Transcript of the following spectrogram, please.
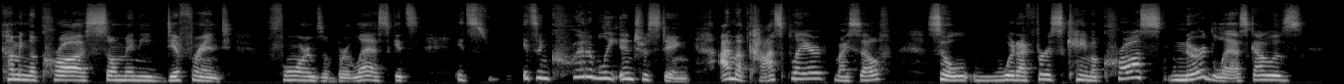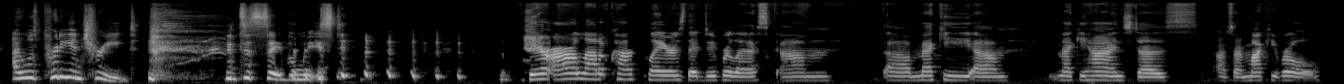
coming across so many different forms of burlesque it's it's it's incredibly interesting. I'm a cosplayer myself, so when I first came across nerdlesque, I was I was pretty intrigued, to say the least. there are a lot of cosplayers that do burlesque. Um, uh, Mackie um, Mackie Hines does I'm sorry, Maki Roll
